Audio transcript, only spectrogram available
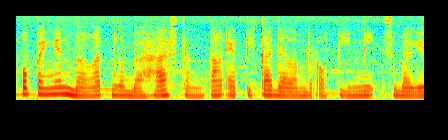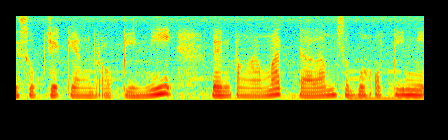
Aku pengen banget ngebahas tentang etika dalam beropini Sebagai subjek yang beropini dan pengamat dalam sebuah opini.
